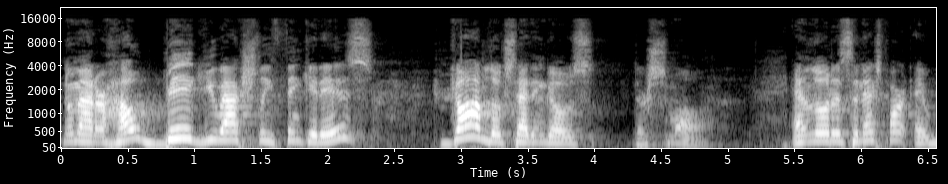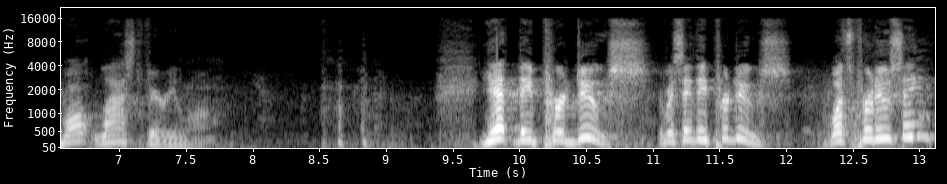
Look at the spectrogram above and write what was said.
No matter how big you actually think it is, God looks at it and goes, They're small. And notice the next part, it won't last very long. Yet they produce. Everybody say they produce. What's producing?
